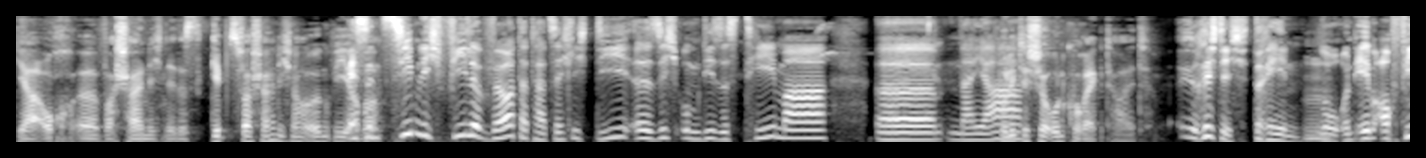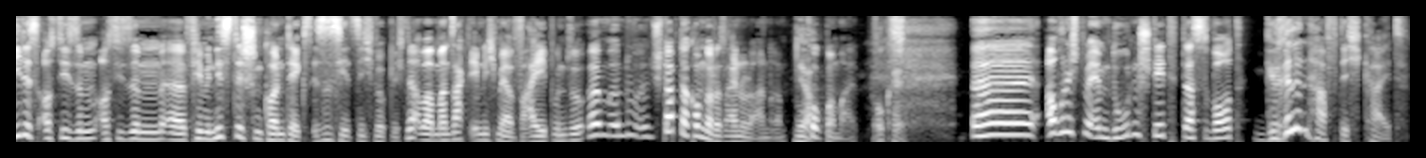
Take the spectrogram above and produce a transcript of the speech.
ja auch äh, wahrscheinlich, ne, das gibt's wahrscheinlich noch irgendwie, Es sind ziemlich viele Wörter tatsächlich, die äh, sich um dieses Thema, äh, naja, politische Unkorrektheit. Richtig drehen. Mhm. So und eben auch vieles aus diesem aus diesem äh, feministischen Kontext ist es jetzt nicht wirklich, ne? Aber man sagt eben nicht mehr Vibe und so. Ähm, ich glaube, da kommt noch das ein oder andere. Ja. Gucken wir mal. Okay. Äh, auch nicht mehr im Duden steht das Wort Grillenhaftigkeit.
